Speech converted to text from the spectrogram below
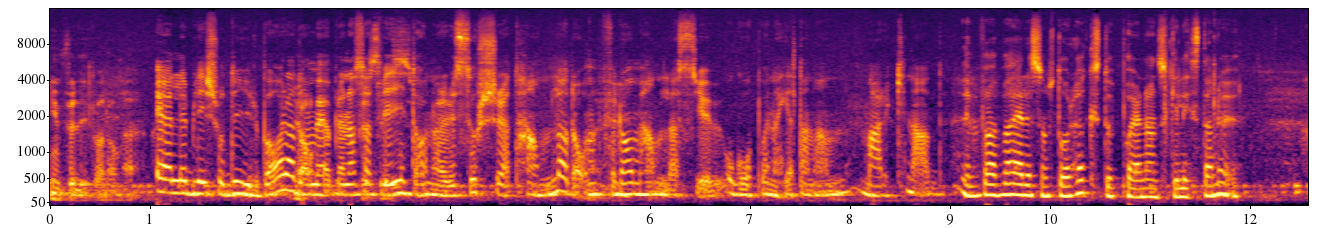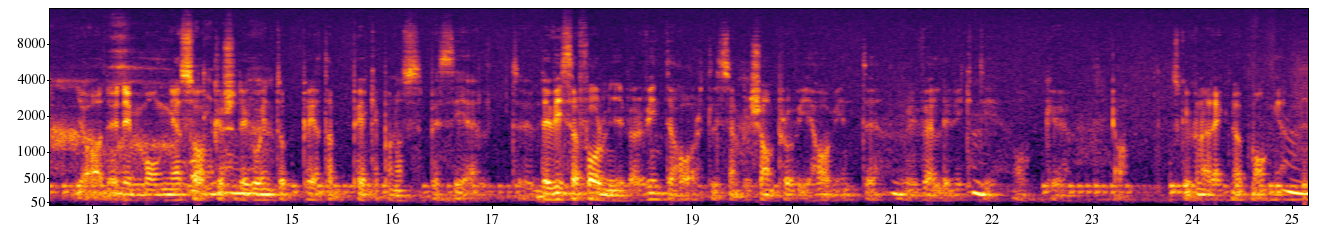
införliva dem här. Eller blir så dyrbara de Ja, möblerna så att precis. vi inte har några resurser att handla dem. För de handlas ju och går på en helt annan marknad. Vad, vad är det som står högst upp på er önskelista nu? Ja, det, det är många saker så det går inte att peta, peka på något speciellt. Det är vissa formgivare vi inte har, till exempel Jean Prouvé har vi inte. Det är väldigt viktig och eh, ja, skulle kunna räkna upp många.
